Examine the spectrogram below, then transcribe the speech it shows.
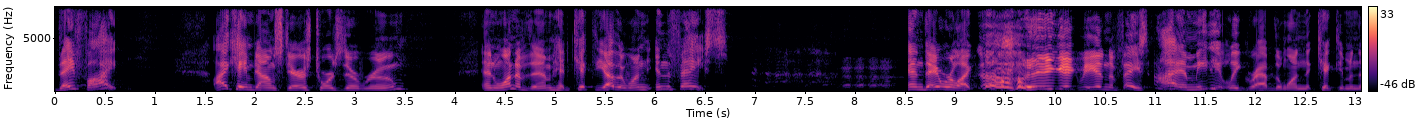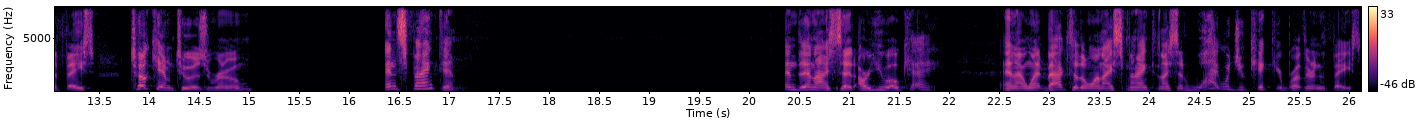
they fight. I came downstairs towards their room, and one of them had kicked the other one in the face. And they were like, oh, he kicked me in the face. I immediately grabbed the one that kicked him in the face, took him to his room, and spanked him. And then I said, Are you okay? And I went back to the one I spanked and I said, Why would you kick your brother in the face?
